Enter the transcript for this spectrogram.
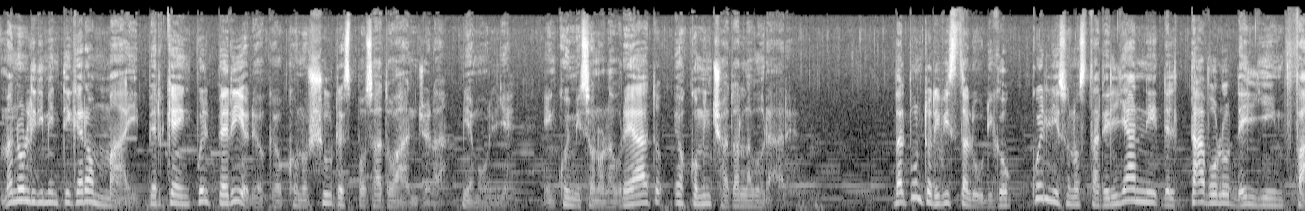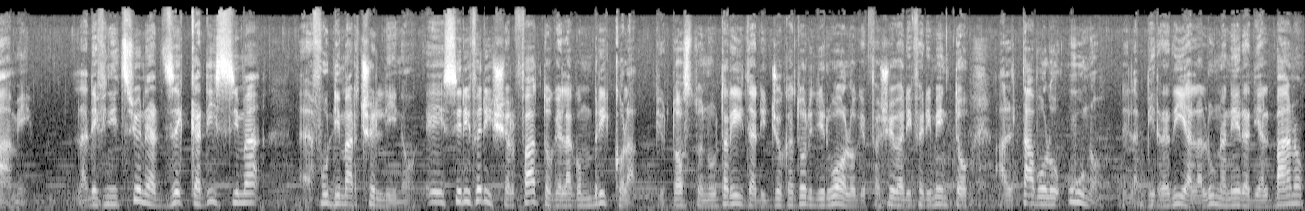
Ma non li dimenticherò mai perché è in quel periodo che ho conosciuto e sposato Angela, mia moglie, in cui mi sono laureato e ho cominciato a lavorare. Dal punto di vista ludico, quelli sono stati gli anni del tavolo degli infami. La definizione azzeccatissima eh, fu di Marcellino e si riferisce al fatto che la combriccola, piuttosto nutrita di giocatori di ruolo che faceva riferimento al tavolo 1 della birreria La Luna Nera di Albano,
